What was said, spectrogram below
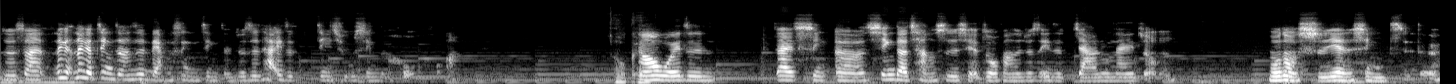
就是算那个那个竞争是良性竞争，就是他一直激出新的火花。OK，然后我一直在新呃新的尝试写作方式，就是一直加入那一种某种实验性质的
